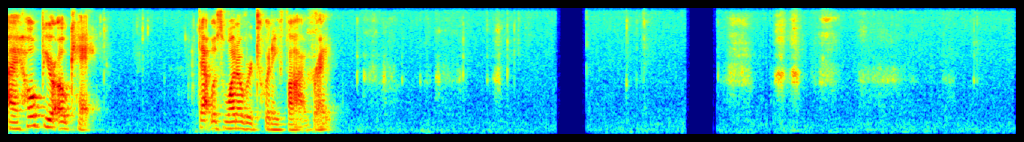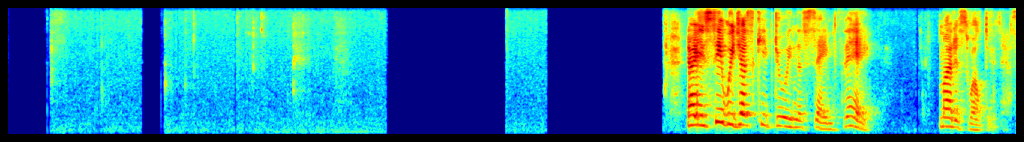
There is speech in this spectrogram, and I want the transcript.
I hope you're okay. That was 1 over 25, right? Now you see, we just keep doing the same thing. Might as well do this.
